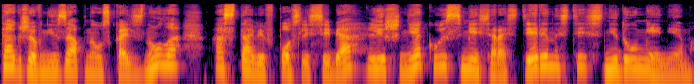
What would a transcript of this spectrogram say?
также внезапно ускользнула, оставив после себя лишь некую смесь растерянности с недоумением.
